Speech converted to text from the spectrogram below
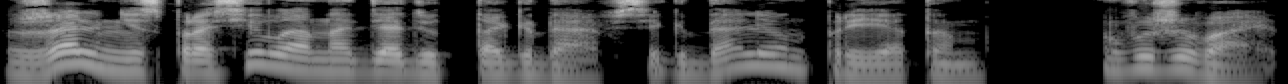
Жаль, не спросила она дядю тогда, всегда ли он при этом выживает.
